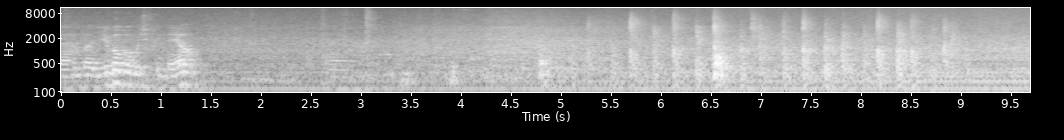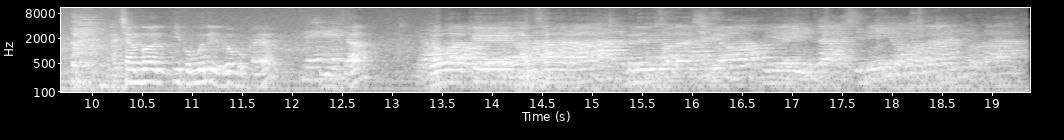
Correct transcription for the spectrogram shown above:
어, 한번 읽어보고 싶은데요. 어, 같이 한번 이 본문을 읽어볼까요? 네. 시작. 여호와께 감사하라. 그는 선하시며 그의 인자하심이 영원하니로다.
